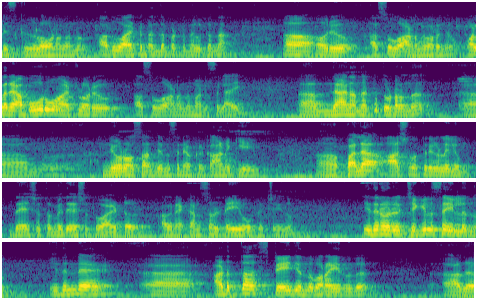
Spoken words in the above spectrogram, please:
ഡിസ്കുകൾ ഉണങ്ങുന്നു. അതുമായിട്ട് ബന്ധപ്പെട്ട് നിൽക്കുന്ന ഒരു അസുഖമാണെന്ന് പറഞ്ഞു. വളരെ അപൂർവമായിട്ടുള്ളൊരു അസുഖമാണെന്ന് മനസ്സിലായി. ഞാൻ എന്നിട്ട് തുടർന്ന് ന്യൂറോ സർജൻസിനെയൊക്കെ കാണിക്കുകയും പല ആശുപത്രികളിലും ദേശത്തും വിദേശത്തുമായിട്ട് അതിനെ കൺസൾട്ട് ചെയ്യുകയൊക്കെ ചെയ്തു. ഇതിനൊരു ചികിത്സയില്ലെന്നും ഇതിന്റെ അടുത്ത സ്റ്റേജ് എന്ന് പറയുന്നത് അത്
